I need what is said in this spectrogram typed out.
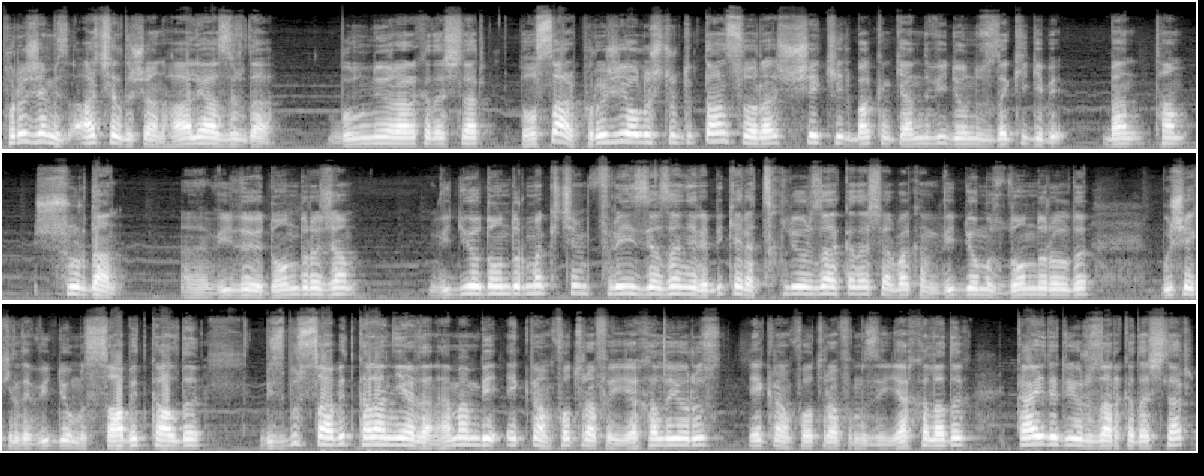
Projemiz açıldı şu an hali hazırda bulunuyor arkadaşlar. Dostlar projeyi oluşturduktan sonra şu şekil bakın kendi videonuzdaki gibi ben tam şuradan e, videoyu donduracağım. Video dondurmak için freeze yazan yere bir kere tıklıyoruz arkadaşlar. Bakın videomuz donduruldu. Bu şekilde videomuz sabit kaldı. Biz bu sabit kalan yerden hemen bir ekran fotoğrafı yakalıyoruz. Ekran fotoğrafımızı yakaladık. Kaydediyoruz arkadaşlar.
